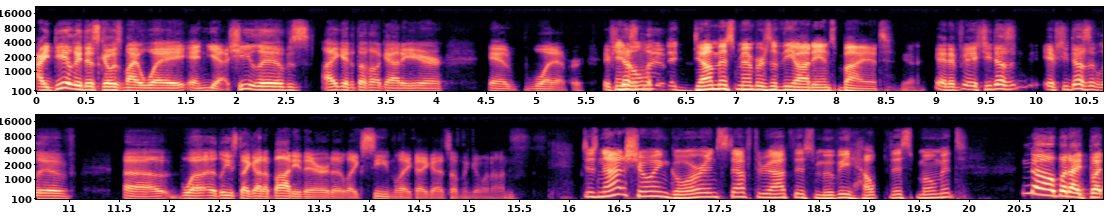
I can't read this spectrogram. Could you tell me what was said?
ideally, this goes my way, and yeah, she lives. I get the fuck out of here, and whatever. If she and doesn't only live, the dumbest members of the audience buy it. yeah, and if, if she doesn't, if she doesn't live, uh, well, at least I got a body there to like seem like I got something going on. Does not showing gore and stuff throughout this movie help this moment? No, but I, but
